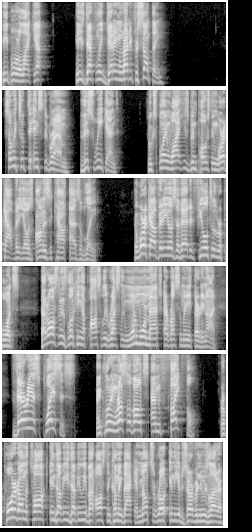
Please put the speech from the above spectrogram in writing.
People were like, yep, he's definitely getting ready for something. So he took to Instagram this weekend to explain why he's been posting workout videos on his account as of late. The workout videos have added fuel to the reports that Austin is looking at possibly wrestling one more match at WrestleMania 39. Various places, including WrestleVotes and Fightful, reported on the talk in WWE about Austin coming back, and Meltzer wrote in the Observer newsletter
